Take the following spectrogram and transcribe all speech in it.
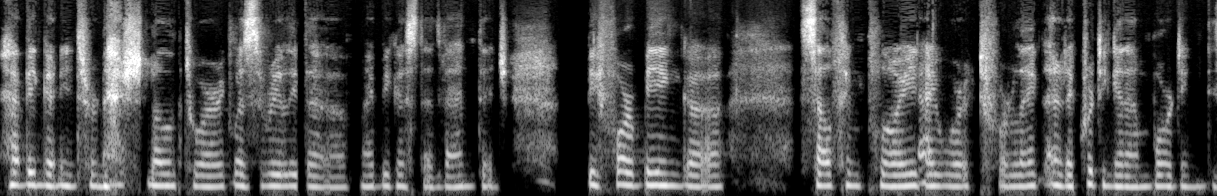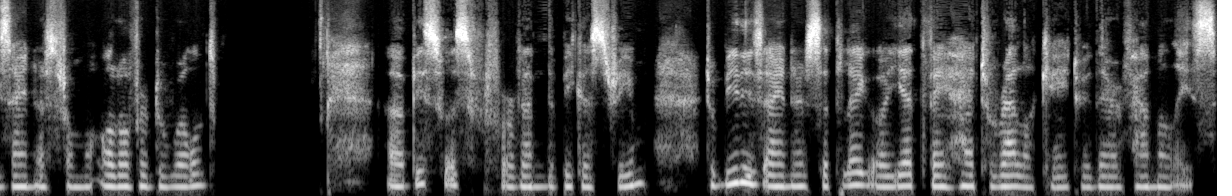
having an international network was really the, my biggest advantage. Before being a self-employed. I worked for like recruiting and onboarding designers from all over the world. Uh, this was for them the biggest dream to be designers at Lego, yet they had to relocate with their families.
